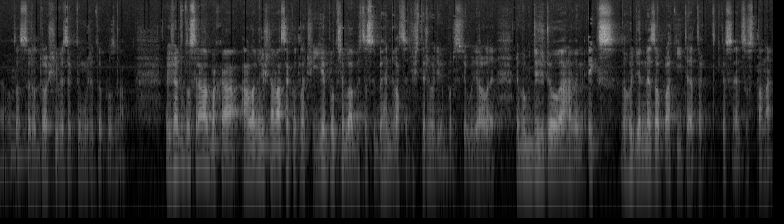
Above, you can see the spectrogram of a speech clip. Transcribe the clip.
Jo? To je další věc, jak to můžete poznat. Takže na toto se dávat bacha a hlavně, když na vás jako tlačí, je potřeba, abyste si během 24 hodin prostě udělali, nebo když do, já nevím, x hodin nezaplatíte, tak teďka se něco stane.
